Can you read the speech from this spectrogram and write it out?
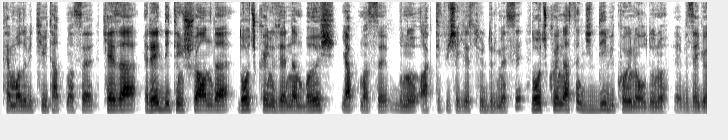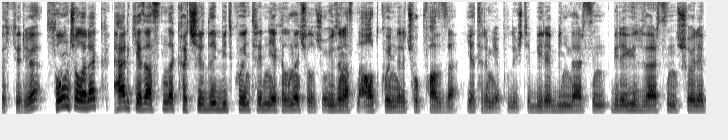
temalı bir tweet atması. Keza Reddit'in şu anda Dogecoin üzerinden bağış yapması, bunu aktif bir şekilde sürdürmesi Dogecoin aslında ciddi bir coin olduğunu e, bize gösteriyor. Sonuç olarak herkes aslında kaçırdığı Bitcoin trendini yakalamaya çalışıyor. O yüzden aslında altcoin'lere çok fazla yatırım yapılıyor. İşte bire bin versin, bire yüz versin, şöyle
